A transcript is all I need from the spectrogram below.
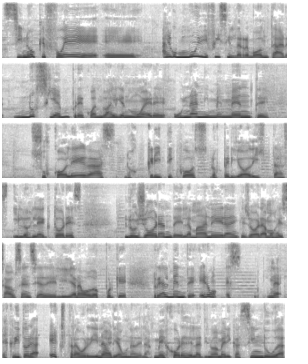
sino que fue eh, algo muy difícil de remontar. No siempre cuando alguien muere, unánimemente, sus colegas, los críticos, los periodistas y los lectores lo lloran de la manera en que lloramos esa ausencia de Liliana Bodoc, porque realmente era una escritora extraordinaria, una de las mejores de Latinoamérica, sin duda,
